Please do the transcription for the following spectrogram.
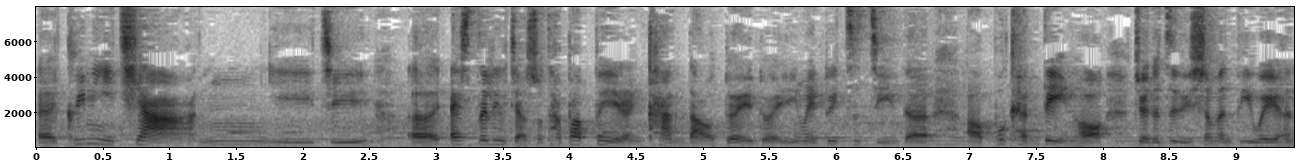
呃，Queenie 恰，嗯，以及呃，S 六讲说他怕被人看到，对对，因为对自己的啊不肯定哦，觉得自己身份地位很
